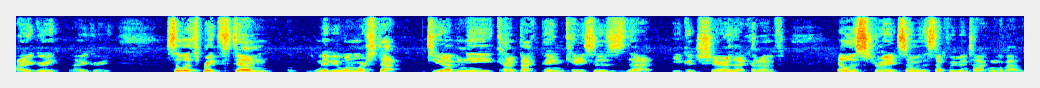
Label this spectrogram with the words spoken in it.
I agree. I agree. So let's break this down maybe one more step. Do you have any kind of back pain cases that you could share that kind of illustrate some of the stuff we've been talking about?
